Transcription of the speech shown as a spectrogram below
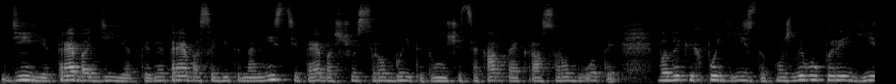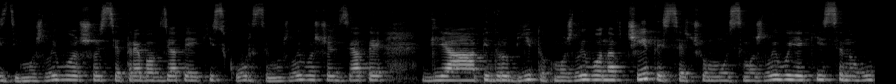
дії, треба діяти, не треба сидіти на місці, треба щось робити, тому що ця карта якраз роботи, великих поїздок, можливо, переїздів, можливо, щось треба взяти, якісь курси, можливо, щось взяти для підробіток, можливо, навчитися чомусь, можливо, якісь нову,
